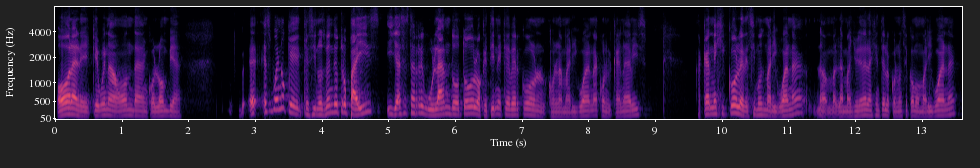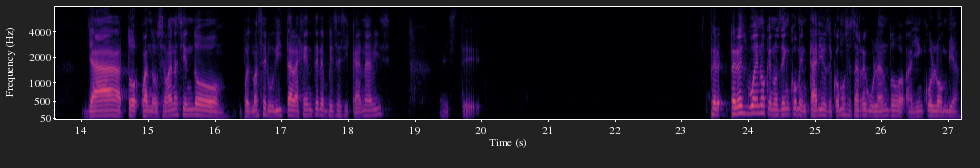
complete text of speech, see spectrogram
Órale, qué buena onda en Colombia. E, es bueno que, si nos ven de otro país y ya se está regulando todo lo que tiene que ver con, la marihuana, con el cannabis. Acá en México le decimos marihuana, la, mayoría de la gente lo conoce como marihuana. Ya cuando se van haciendo pues más erudita la gente le empieza a decir cannabis. Este, pero, pero es bueno que nos den comentarios de cómo se está regulando allí en Colombia.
